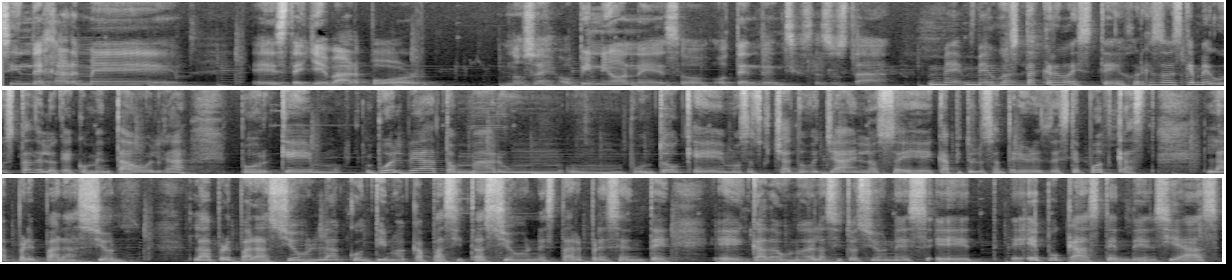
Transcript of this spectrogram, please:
sin dejarme este, llevar por, no sé, opiniones o, tendencias. Eso está... Me, me gusta, creo, este, Jorge, sabes que me gusta de lo que comenta Olga, porque mm, vuelve a tomar un, un punto que hemos escuchado ya en los eh, capítulos anteriores de este podcast, la preparación la preparación, la continua capacitación, estar presente en cada una de las situaciones, eh, épocas, tendencias,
